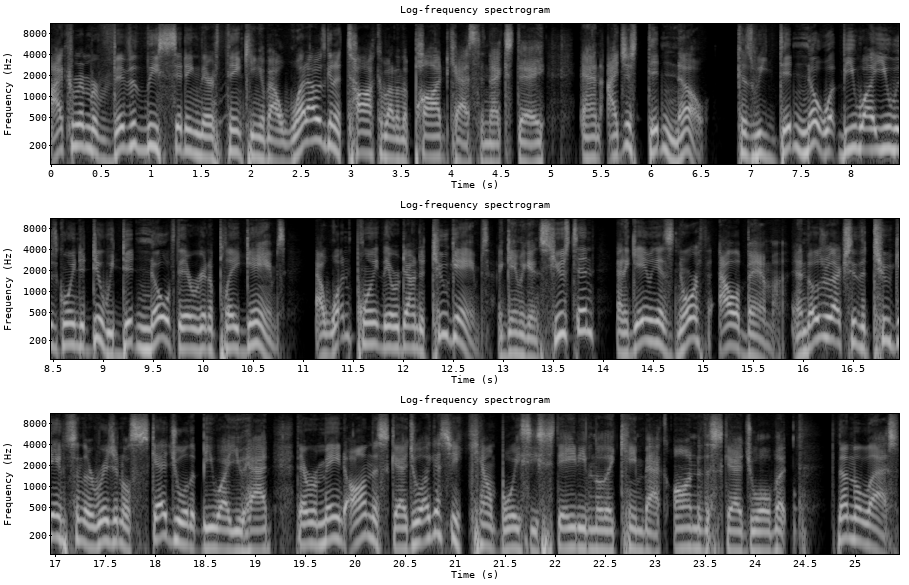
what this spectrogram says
I can remember vividly sitting there thinking about what I was going to talk about on the podcast the next day, and I just didn't know because we didn't know what BYU was going to do. We didn't know if they were going to play games. At one point, they were down to two games a game against Houston and a game against North Alabama. And those were actually the two games from the original schedule that BYU had that remained on the schedule. I guess you count Boise State, even though they came back onto the schedule. But nonetheless,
